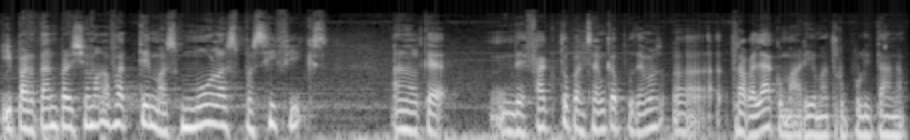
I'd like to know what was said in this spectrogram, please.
i per tant per això hem agafat temes molt específics en el que de facto pensem que podem eh, treballar com a àrea metropolitana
